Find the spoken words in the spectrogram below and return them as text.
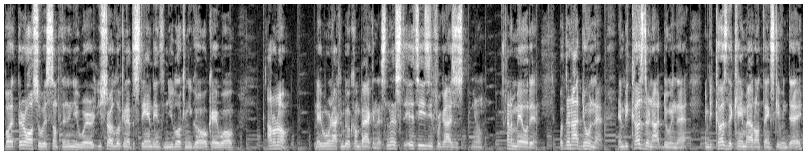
but there also is something in you where you start looking at the standings and you look and you go, okay, well, I don't know, maybe we're not gonna be able to come back in this, and this it's easy for guys to you know kind of mail it in, but they're not doing that, and because they're not doing that, and because they came out on Thanksgiving Day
